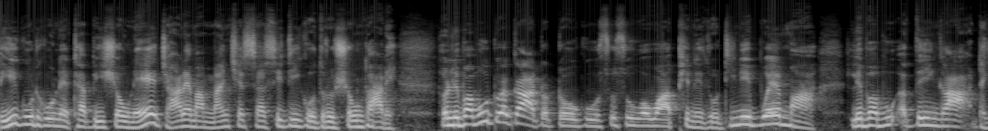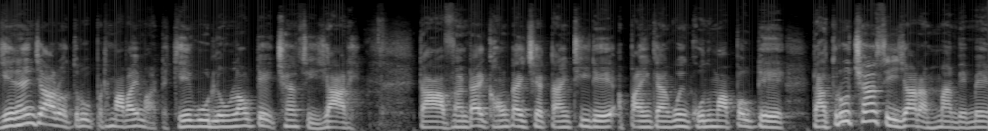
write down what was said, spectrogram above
4ဂိုးတကူနဲ့ထပ်ပြီးရှုံးတယ်။ဂျားထဲမှာ Manchester City ကိုသူတို့ရှုံးထားတယ်။ဆိုလီဗာပူးအတွက်ကတော်တော်ကိုဆူဆူဝါးဝါဖြစ်နေသလိုဒီနေ့ပွဲမှာလီဗာပူးအသင်းကတကယ်တမ်းကျတော့သူတို့ပထမပိုင်းမှာတကယ်ကိုလုံလောက်တဲ့ chance တွေရတယ်။ဒါဗန်ဒိုက်ခေါင်းတိုက်ချက်တိုင်းထိတယ်အပိုင်ကန်ခွင့်ကိုသမားပုတ်တယ်ဒါသူတို့ chance တွေရတာမှန်ပေမဲ့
